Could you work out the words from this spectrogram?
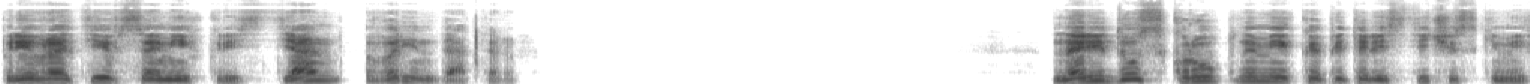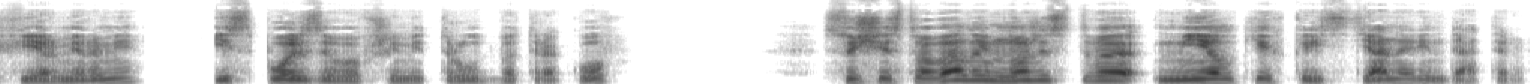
превратив самих крестьян в арендаторов. Наряду с крупными капиталистическими фермерами, использовавшими труд батраков, существовало и множество мелких крестьян-арендаторов.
